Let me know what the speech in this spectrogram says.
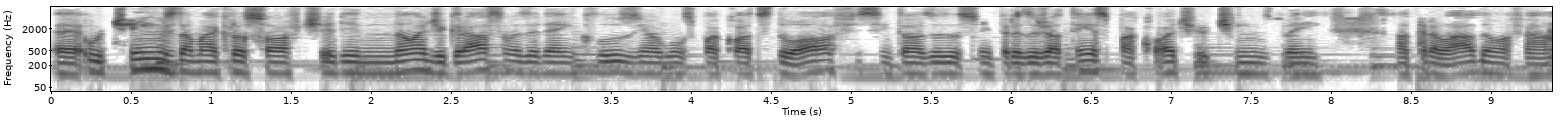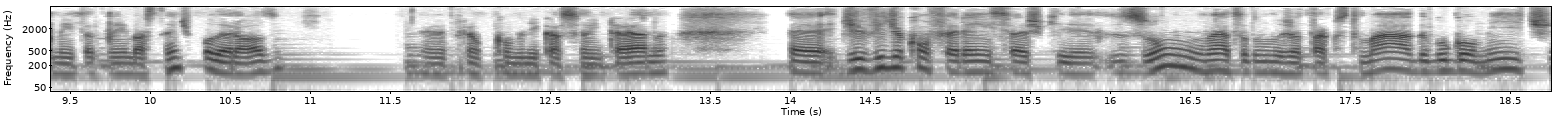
É, o Teams da Microsoft ele não é de graça, mas ele é incluso em alguns pacotes do Office. Então, às vezes, a sua empresa já tem esse pacote e o Teams vem atrelado. É uma ferramenta também bastante poderosa é, para comunicação interna. É, de videoconferência, acho que Zoom, né, todo mundo já está acostumado, Google Meet,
